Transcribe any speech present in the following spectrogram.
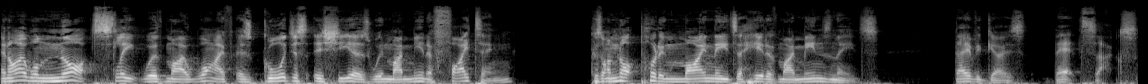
And I will not sleep with my wife, as gorgeous as she is, when my men are fighting, because I'm not putting my needs ahead of my men's needs. David goes, That sucks.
